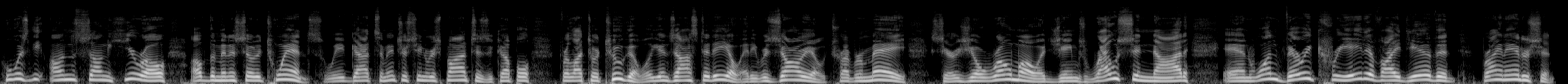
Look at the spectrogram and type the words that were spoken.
who was the unsung hero of the Minnesota Twins? We've got some interesting responses. A couple couple for La Tortuga, Willians Astudillo, Eddie Rosario, Trevor May, Sergio Romo, a James Rowson nod, and one very creative idea that Brian Anderson,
